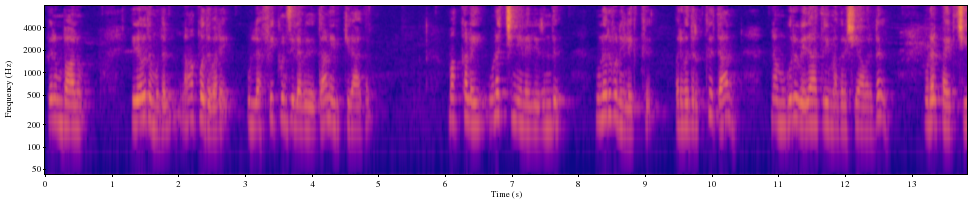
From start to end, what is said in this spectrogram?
பெரும்பாலும் இருபது முதல் நாற்பது வரை உள்ள ஃப்ரீக்குவன்சி லெவலில் தான் இருக்கிறார்கள். மக்களை உணர்ச்சி நிலையிலிருந்து உணர்வு நிலைக்கு வருவதற்கு தான் நம் குரு வேதாத்ரி மகரிஷி அவர்கள் உடற்பயிற்சி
